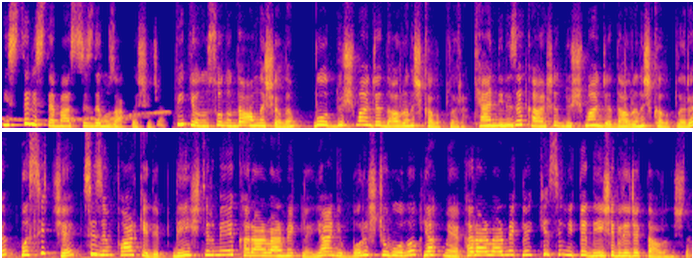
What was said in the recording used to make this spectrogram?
İster istemez sizden uzaklaşacak. Videonun sonunda anlaşalım. Bu düşmanca davranış kalıpları, kendinize karşı düşmanca davranış kalıpları basitçe sizin fark edip değiştirmeye karar vermekle yani barış çubuğunu yakmaya karar vermekle kesinlikle değişebilecek davranışlar.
